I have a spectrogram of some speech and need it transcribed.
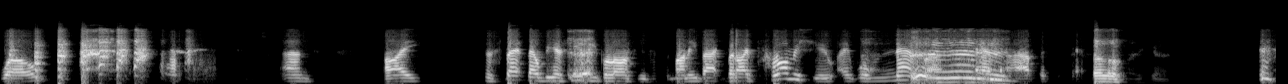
world. and I suspect there'll be a few people asking for the money back, but I promise you it will never ever happen again. Oh my god.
